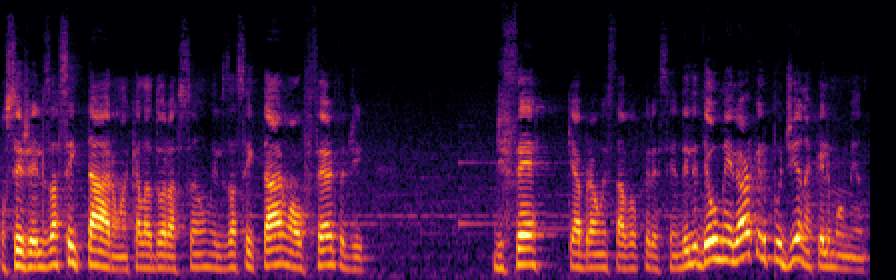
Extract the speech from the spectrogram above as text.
Ou seja, eles aceitaram aquela adoração, eles aceitaram a oferta de, de fé que Abraão estava oferecendo. Ele deu o melhor que ele podia naquele momento.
